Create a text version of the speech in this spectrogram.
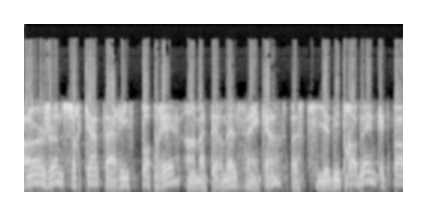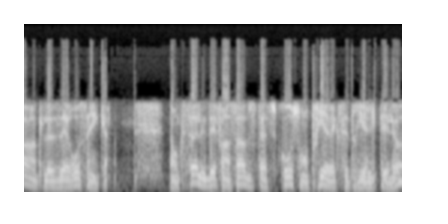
un jeune sur quatre arrive pas prêt en maternelle 5 ans, c'est parce qu'il y a des problèmes quelque part entre le 0 et 5 ans. Donc ça, les défenseurs du statu quo sont pris avec cette réalité-là.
